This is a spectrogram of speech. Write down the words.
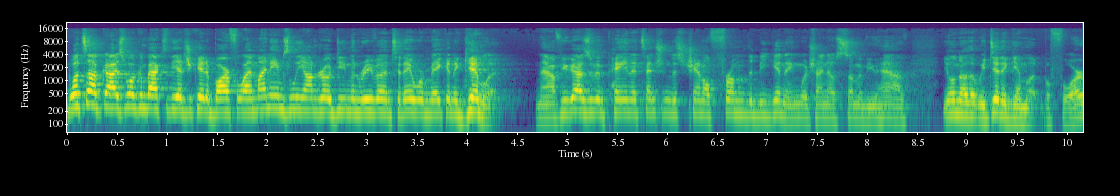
What's up, guys? Welcome back to the Educated Barfly. My name is Leandro DiMonriva, and today we're making a gimlet. Now, if you guys have been paying attention to this channel from the beginning, which I know some of you have, you'll know that we did a gimlet before,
